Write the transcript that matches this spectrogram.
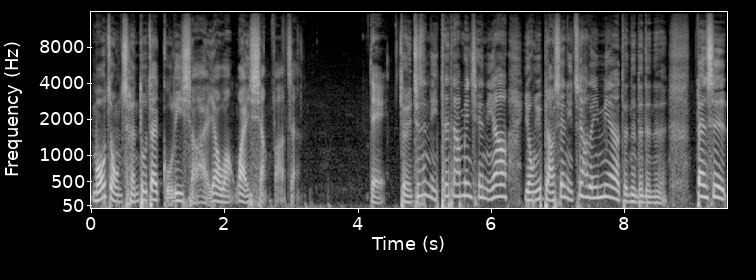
某种程度在鼓励小孩要往外向发展，对。对，就是你在他面前你要勇于表现你最好的一面啊，等等等等等等。但是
